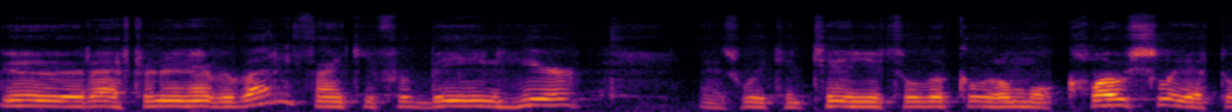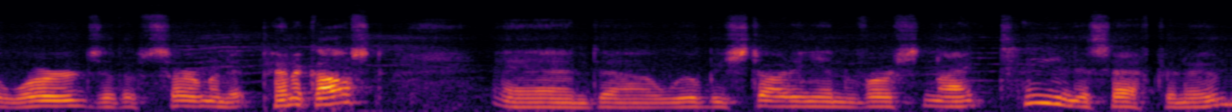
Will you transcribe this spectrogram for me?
Good afternoon, everybody. Thank you for being here as we continue to look a little more closely at the words of the sermon at Pentecost. And uh, we'll be starting in verse 19 this afternoon.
